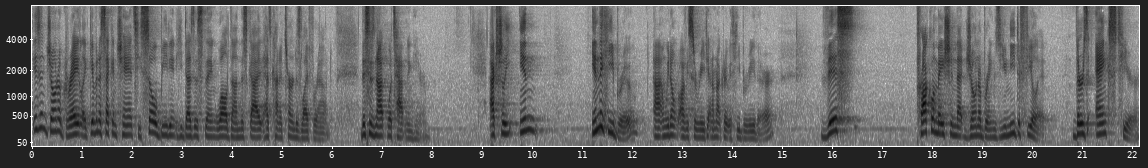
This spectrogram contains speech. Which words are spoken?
Isn't Jonah great? Like, given a second chance, he's so obedient, he does this thing, well done. This guy has kind of turned his life around. This is not what's happening here. Actually, in, in the Hebrew, uh, and we don't obviously read, and I'm not great with Hebrew either, this proclamation that Jonah brings, you need to feel it. There's angst here.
